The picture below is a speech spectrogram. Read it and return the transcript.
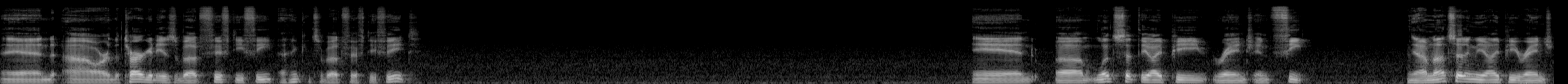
And our the target is about 50 feet. I think it's about 50 feet. And um, let's set the IP range in feet. Now, I'm not setting the IP range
